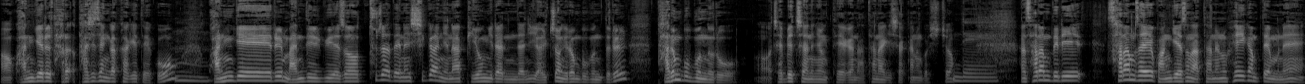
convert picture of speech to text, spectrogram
어, 관계를 다시 생각하게 되고 음. 관계를 만들기 위해서 투자되는 시간이나 비용이라든지 열정 이런 부분들을 다른 부분으로 어, 재배치하는 형태가 나타나기 시작하는 것이죠. 네. 사람들이 사람 사이의 관계에서 나타나는 회의감 때문에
